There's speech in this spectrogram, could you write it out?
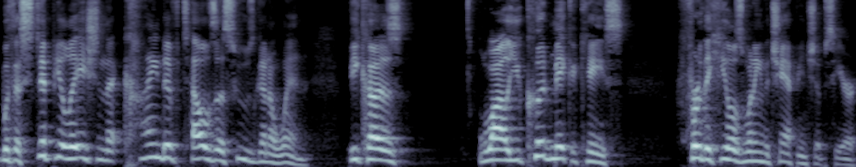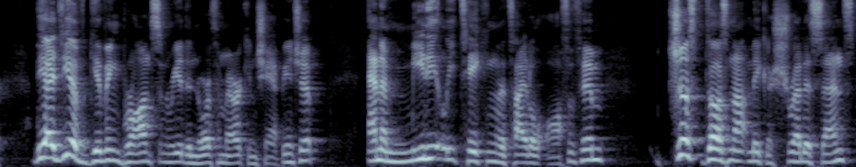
with a stipulation that kind of tells us who's going to win. Because while you could make a case for the heels winning the championships here, the idea of giving Bronson Reed the North American Championship and immediately taking the title off of him just does not make a shred of sense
